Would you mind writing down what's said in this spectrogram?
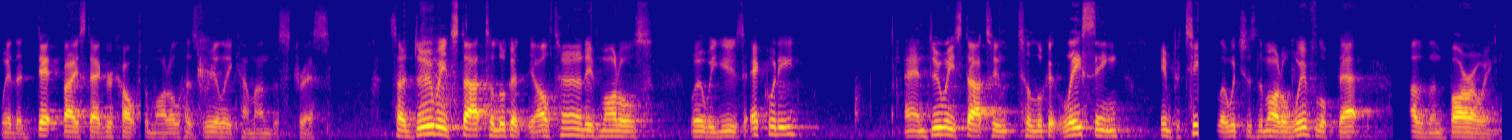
where the debt-based agricultural model has really come under stress. So do we start to look at the alternative models where we use equity? And do we start to, to look at leasing in particular, which is the model we've looked at, rather than borrowing?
